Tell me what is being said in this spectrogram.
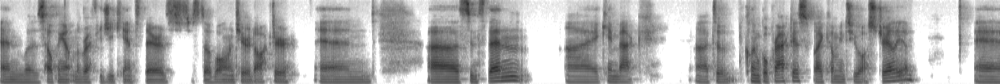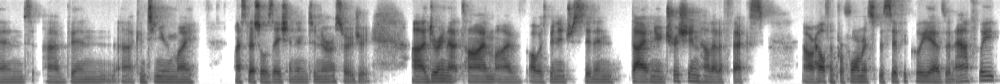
and was helping out in the refugee camps there as just a volunteer doctor. And uh, since then, I came back uh, to clinical practice by coming to Australia and I've been uh, continuing my my specialization into neurosurgery. Uh, during that time, I've always been interested in diet and nutrition, how that affects our health and performance specifically as an athlete,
